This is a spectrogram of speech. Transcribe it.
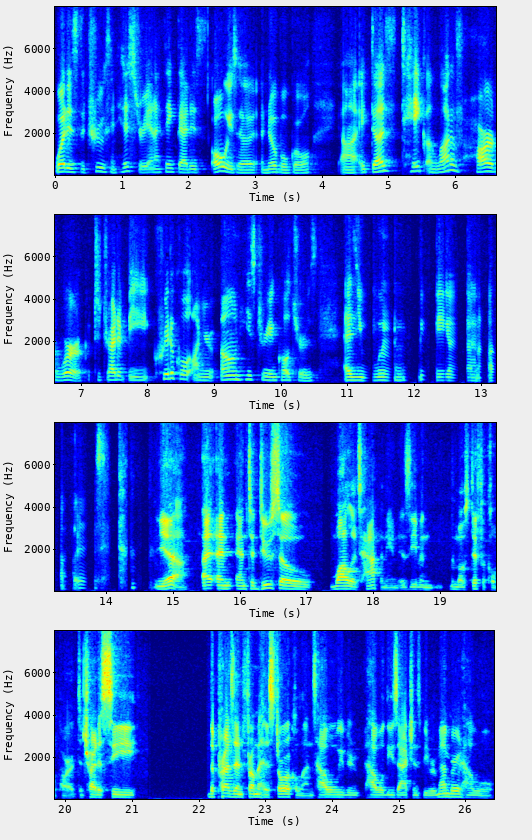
what is the truth in history, and I think that is always a, a noble goal. Uh, it does take a lot of hard work to try to be critical on your own history and cultures as you would be on others. yeah, I, and and to do so while it's happening is even the most difficult part to try to see the present from a historical lens. How will we be, how will these actions be remembered? How will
